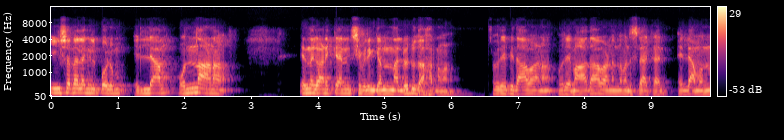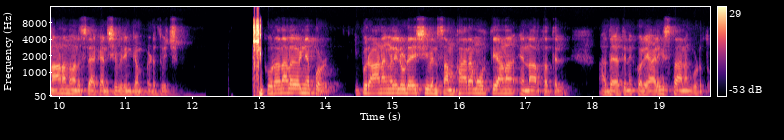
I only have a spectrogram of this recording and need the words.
ഈശ്വരൻ അല്ലെങ്കിൽ പോലും എല്ലാം ഒന്നാണ് എന്ന് കാണിക്കാൻ ശിവലിംഗം നല്ലൊരു ഉദാഹരണമാണ്. ഒരേ പിതാവാണ് ഒരേ മാതാവാണെന്ന് മനസ്സിലാക്കാൻ എല്ലാം ഒന്നാണെന്ന് മനസ്സിലാക്കാൻ ശിവലിംഗം എടുത്തു വെച്ചു കുറെ നാൾ കഴിഞ്ഞപ്പോൾ ഈ പുരാണങ്ങളിലൂടെ ശിവൻ സംഹാരമൂർത്തിയാണ് എന്ന അർത്ഥത്തിൽ അദ്ദേഹത്തിന് കൊലയാളി സ്ഥാനം കൊടുത്തു.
